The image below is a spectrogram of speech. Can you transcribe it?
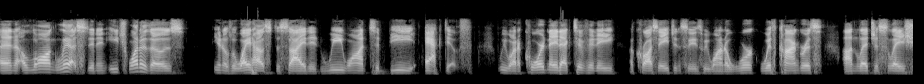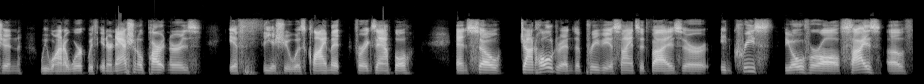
and a long list. And in each one of those you know the white house decided we want to be active. We want to coordinate activity across agencies. We want to work with congress on legislation. We want to work with international partners if the issue was climate for example. And so john holdren the previous science advisor increased the overall size of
